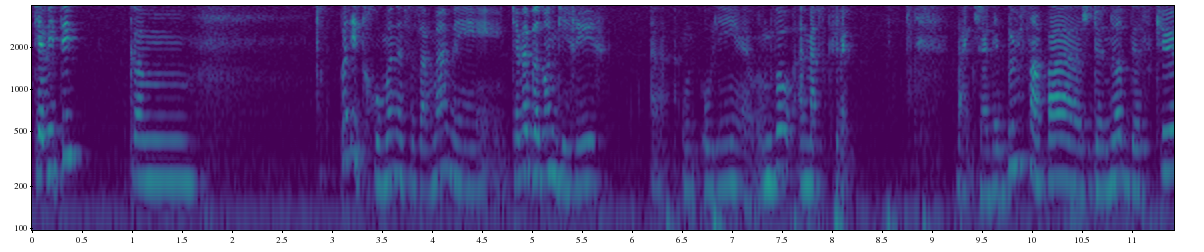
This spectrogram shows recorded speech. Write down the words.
qui avait été comme... pas des traumas nécessairement, mais qui avait besoin de guérir à, au, au, au niveau masculin. Donc, j'avais 200 pages de notes de ce que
